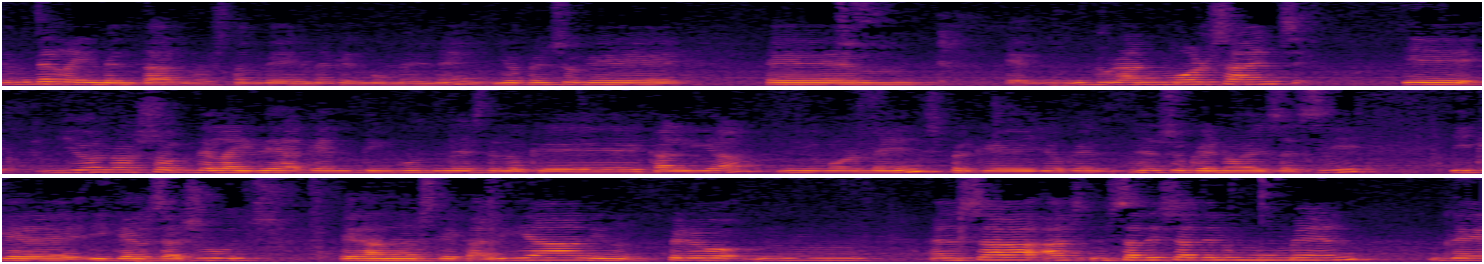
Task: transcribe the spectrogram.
hem de reinventar-nos també en aquest moment. Eh? Jo penso que eh, durant molts anys eh, jo no sóc de la idea que hem tingut més de lo que calia, ni molt menys, perquè jo penso que no és així i que, i que els ajuts eren els que calien, i, però mm, ens, ha, ens ha deixat en un moment de,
